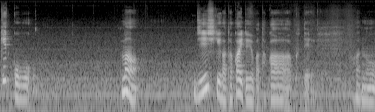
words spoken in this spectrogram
結構まあ自意識が高いといえば高くてあの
